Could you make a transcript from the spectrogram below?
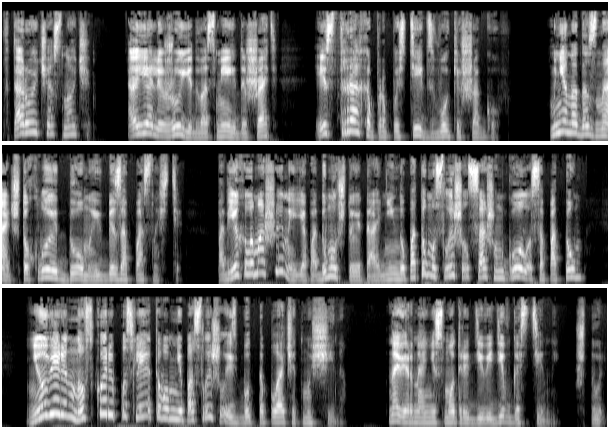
Второй час ночи, а я лежу, едва смея дышать, и страха пропустить звуки шагов. Мне надо знать, что Хлоя дома и в безопасности. Подъехала машина, и я подумал, что это они, но потом услышал Сашин голос, а потом... Не уверен, но вскоре после этого мне послышалось, будто плачет мужчина. Наверное, они смотрят DVD в гостиной, что ли.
